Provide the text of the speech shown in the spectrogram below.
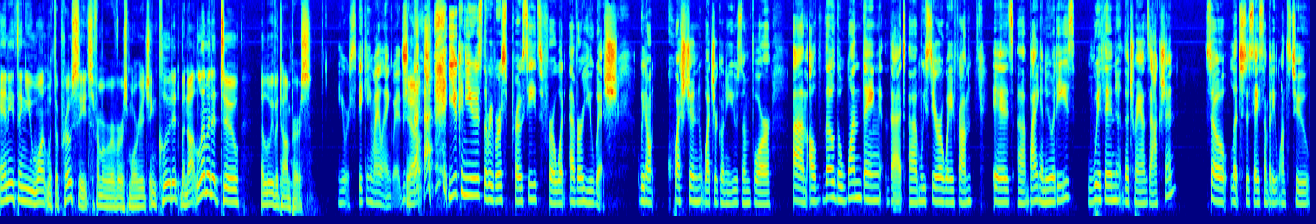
anything you want with the proceeds from a reverse mortgage, included but not limited to a Louis Vuitton purse. You were speaking my language. Yeah. you can use the reverse proceeds for whatever you wish. We don't question what you're going to use them for. Um, although the one thing that um, we steer away from is um, buying annuities within the transaction. So let's just say somebody wants to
